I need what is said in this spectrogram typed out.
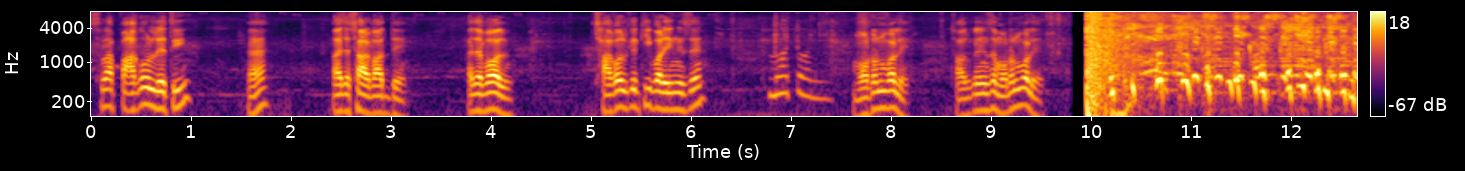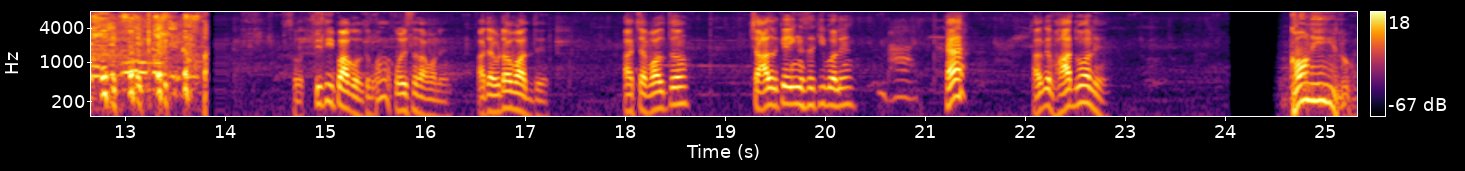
সালা পাগল রে তুই। হ্যাঁ? আচ্ছা ছাড় বাদ দে। আচ্ছা বল। ছাগলকে কি বলে ইংলিশে? মটন। মটন বলে? ছাগলকে ইংলিশে মটন বলে? সত্যি তুই পাগল তো কথা করিস না তার মানে। আচ্ছা ওটাও বাদ দে। আচ্ছা বল তো চালকে ইংলিশে কি বলে? হ্যাঁ? চালকে ভাত বলে? কন এই লোক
